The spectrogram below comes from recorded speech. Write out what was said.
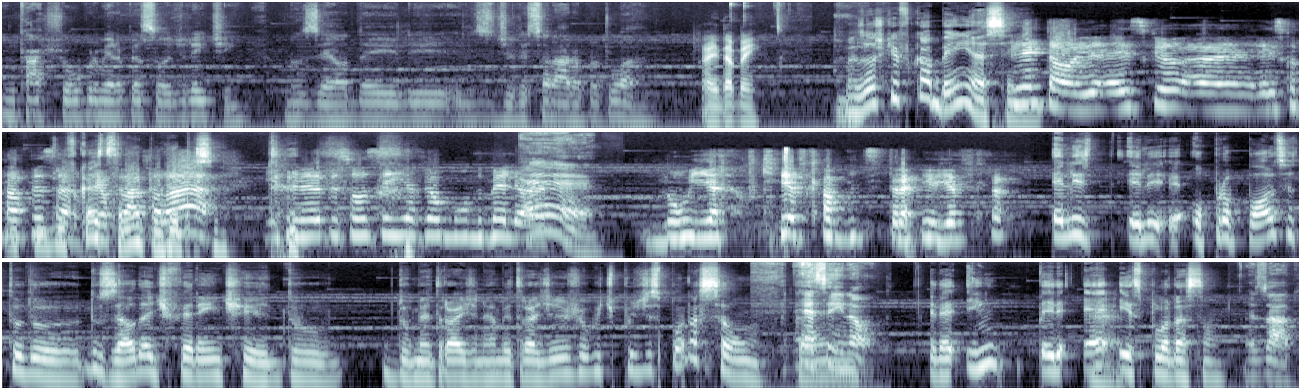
encaixou a primeira pessoa direitinho. No Zelda ele, eles direcionaram para outro lado. Ainda bem. Mas eu acho que fica bem assim. E então, é isso que eu, é é isso que eu tava pensando. fica Porque o estranho falou, primeira ah, em primeira pessoa você ia ver o mundo melhor. É, Não ia, porque ia ficar muito estranho, ia ficar... Ele, ele, o propósito do, do Zelda é diferente do, do Metroid, né? O Metroid é um jogo tipo de exploração. Então, é assim, não. Ele é, in- ele é, É. exploração. Exato.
